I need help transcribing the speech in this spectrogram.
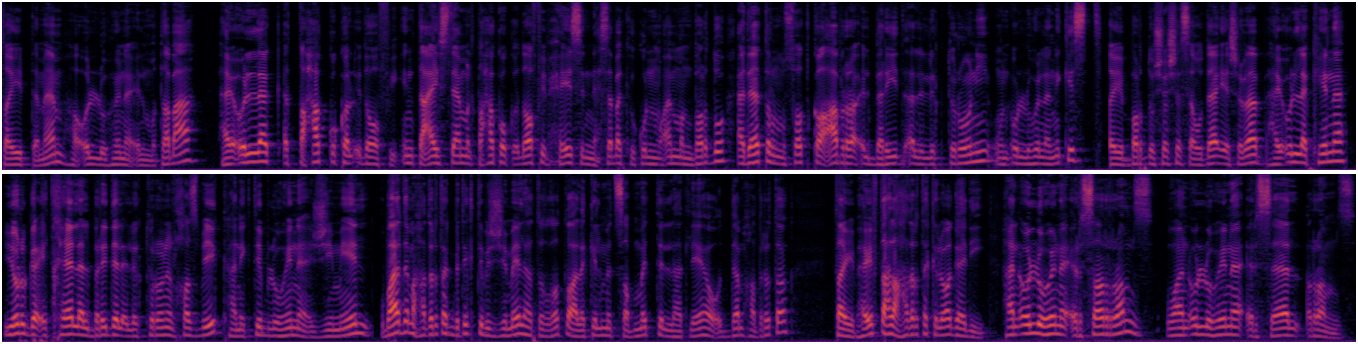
طيب تمام. هقول له هنا المتابعة. هيقول لك التحقق الإضافي. أنت عايز تعمل تحقق إضافي بحيث إن حسابك يكون مؤمن برضه. أداة المصادقة عبر البريد الإلكتروني. ونقول له هنا next طيب برضه شاشة سوداء يا شباب. هيقول لك هنا يرجى إدخال البريد الإلكتروني الخاص بيك. هنكتب له هنا جيميل وبعد ما حضرتك بتكتب الجيميل هتضغط له على كلمة submit اللي هتلاقيها قدام حضرتك. طيب هيفتح لحضرتك الواجهة دي. هنقول له هنا إرسال رمز وهنقول له هنا إرسال رمز.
